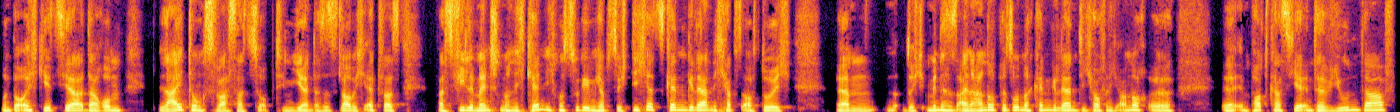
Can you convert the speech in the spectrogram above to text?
und bei euch geht es ja darum, Leitungswasser zu optimieren. Das ist, glaube ich, etwas, was viele Menschen noch nicht kennen. Ich muss zugeben, ich habe es durch dich jetzt kennengelernt. Ich habe es auch durch, ähm, durch mindestens eine andere Person noch kennengelernt, die ich hoffentlich auch noch äh, äh, im Podcast hier interviewen darf.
